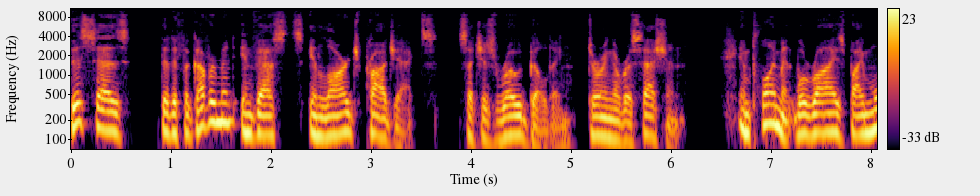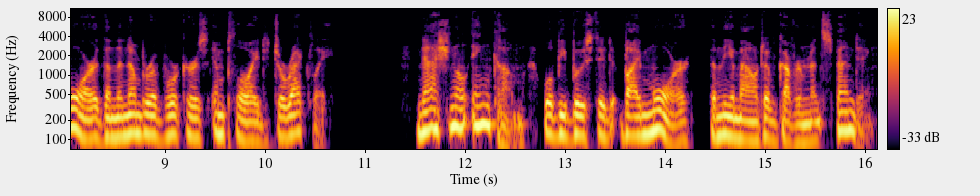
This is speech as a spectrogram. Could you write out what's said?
This says that if a government invests in large projects, such as road building, during a recession, employment will rise by more than the number of workers employed directly national income will be boosted by more than the amount of government spending.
